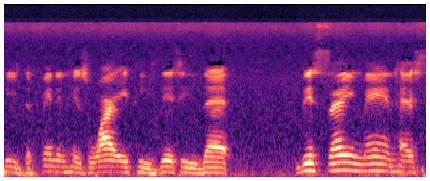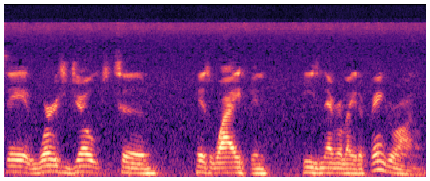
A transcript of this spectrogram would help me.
he's defending his wife, he's this, he's that. This same man has said worse jokes to his wife, and he's never laid a finger on him.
